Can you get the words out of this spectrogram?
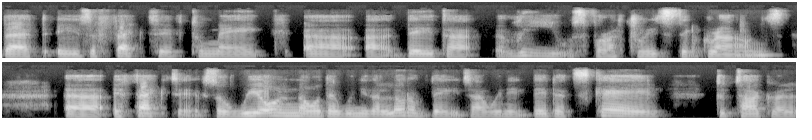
that is effective to make uh, uh, data reuse for altruistic grounds uh, effective. So we all know that we need a lot of data. We need data at scale to tackle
